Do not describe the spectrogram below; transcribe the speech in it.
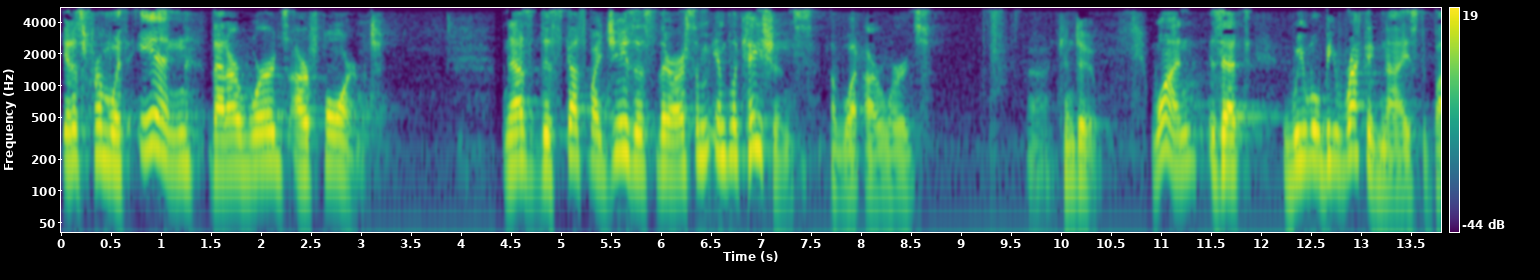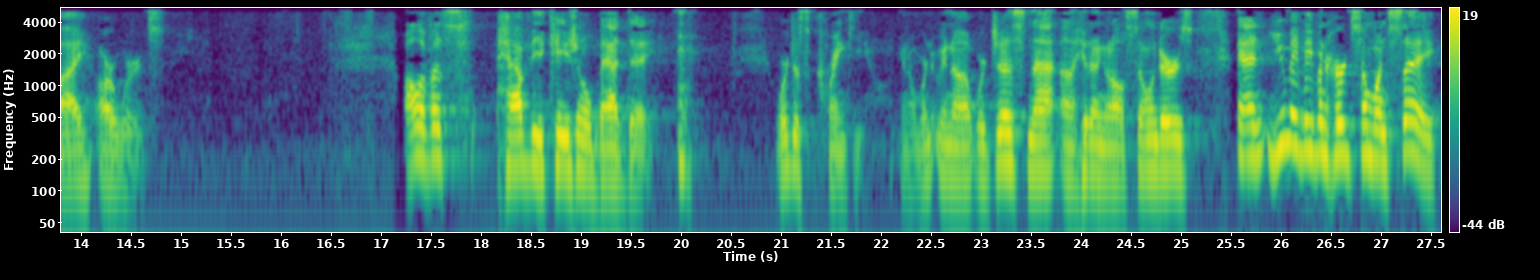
It is from within that our words are formed. And as discussed by Jesus, there are some implications of what our words uh, can do. One is that we will be recognized by our words. All of us have the occasional bad day. We're just cranky. You know, we're, you know, we're just not uh, hitting on all cylinders. And you may have even heard someone say,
